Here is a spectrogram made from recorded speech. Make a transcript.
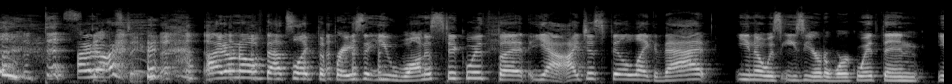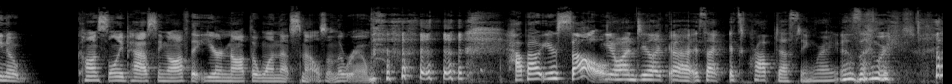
I don't I don't know if that's like the phrase that you want to stick with, but yeah, I just feel like that, you know, is easier to work with than, you know, constantly passing off that you're not the one that smells in the room. How about yourself? You don't want to do like uh, it's like it's crop dusting, right? It's like where you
